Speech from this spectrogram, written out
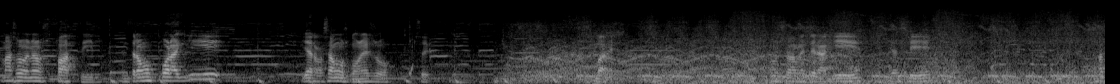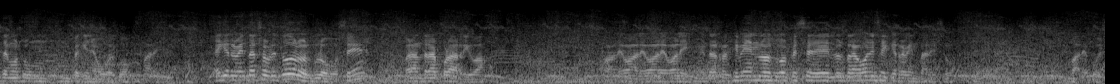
Más o menos fácil. Entramos por aquí Y arrasamos con eso, sí Vale. Vamos a meter aquí Y así. Hacemos un, pequeño hueco. Vale. Hay que reventar sobre todo los globos, ¿eh? Para entrar por arriba. Vale, vale, vale, vale. Mientras reciben los golpes de los dragones hay que reventar eso. Vale, pues.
